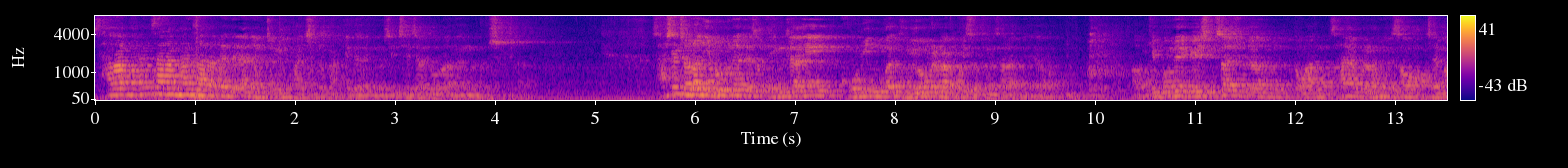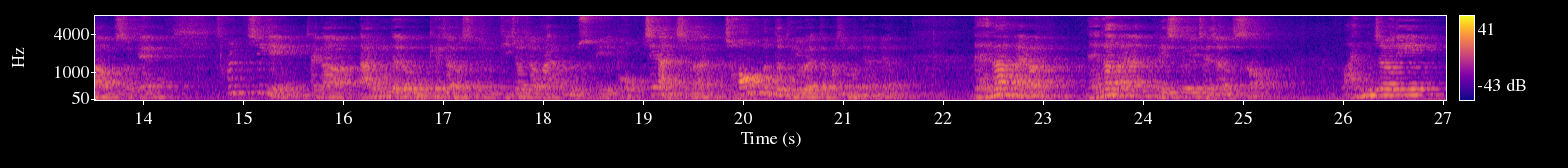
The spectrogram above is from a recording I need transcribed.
사람 한 사람 한 사람에 대한 영적인 관심을 갖게 되는 것이 제자도라는 것입니다. 사실 저는 이 부분에 대해서 굉장히 고민과 두려움을 갖고 있었던 사람이에요. 어, 기쁨의 교회 14주년 동안 사역을 하면서 제 마음속에 솔직히 제가 나름대로 목회자로서 좀 뒤져져 가는 모습이 없진 않지만 처음부터 두려워했던 것은 뭐냐면 내가 과연 내가 과연 그리스도의 제자로서 완전히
